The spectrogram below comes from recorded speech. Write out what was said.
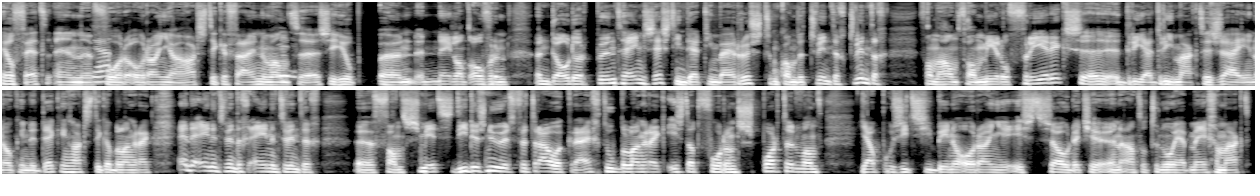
Heel vet. En uh, voor Oranje hartstikke fijn. Want uh, ze hielp uh, Nederland over een, een doder punt heen. 16-13 bij rust. Toen kwam de 20-20 van de hand van Merel Freriks. 3 uit 3 maakte zij. En ook in de dekking hartstikke belangrijk. En de 21-21 van Smits. Die dus nu het vertrouwen krijgt. Hoe belangrijk is dat voor een sporter? Want jouw positie binnen Oranje is zo dat je een aantal toernooien hebt meegemaakt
